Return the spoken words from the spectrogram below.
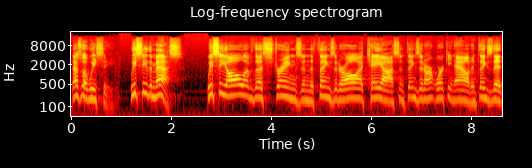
That's what we see. We see the mess. We see all of the strings and the things that are all chaos and things that aren't working out and things that,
